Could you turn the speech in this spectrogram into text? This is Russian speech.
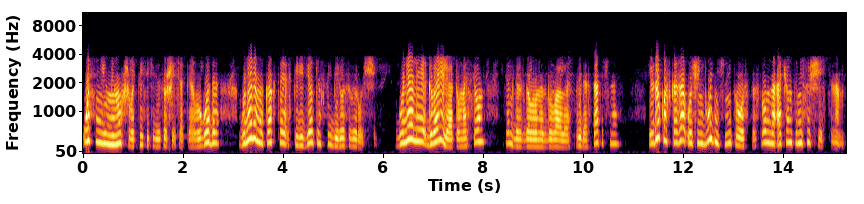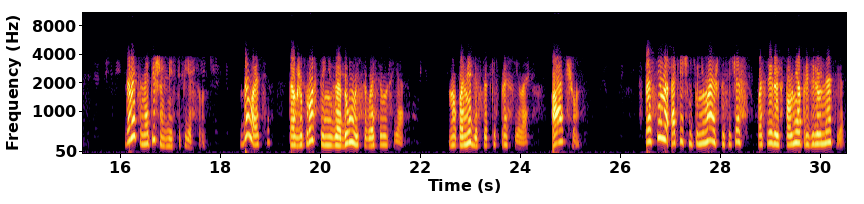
Осенью минувшего 1961 года гуляли мы как-то в Переделкинской березовой роще. Гуляли, говорили о том о сём, тем для разговора у нас бывало предостаточно. И вдруг он сказал очень буднично и просто, словно о чем-то несущественном. «Давайте напишем вместе пьесу». «Давайте». Так же просто и не задумываясь согласилась я. Но помедлив все-таки спросила, «А о чем?» Спросила, отлично понимая, что сейчас последует вполне определенный ответ,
